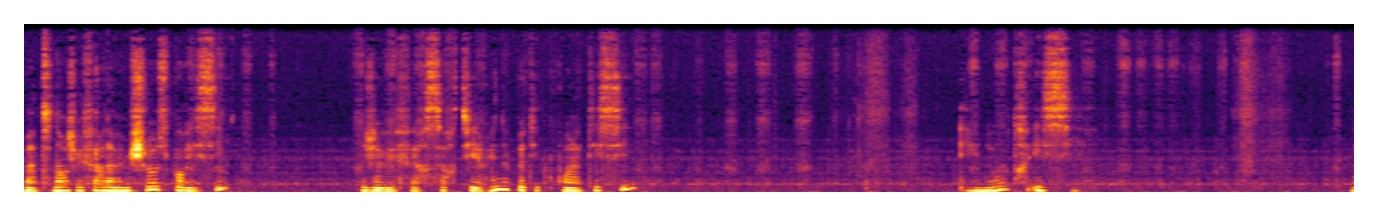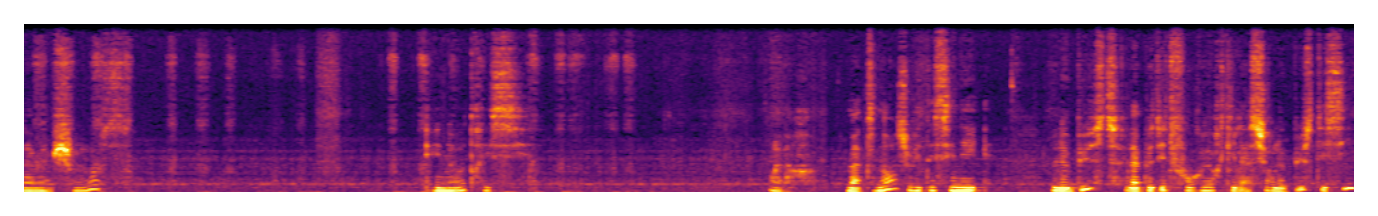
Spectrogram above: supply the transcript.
maintenant je vais faire la même chose pour ici. Je vais faire sortir une petite pointe ici et une autre ici la même chose. Et une autre ici. Voilà. Maintenant je vais dessiner le buste la petite fourrure qu'il a sur le buste ici.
